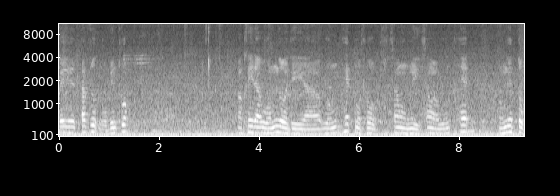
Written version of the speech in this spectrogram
cái tác dụng của viên thuốc. Và khi đã uống rồi thì uh, uống hết một hộp xong rồi nghỉ xong rồi uống hết uống liên tục.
